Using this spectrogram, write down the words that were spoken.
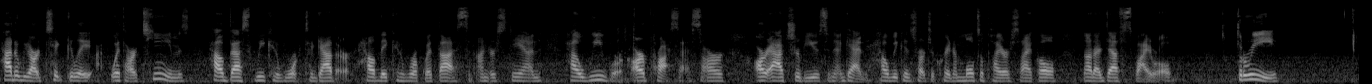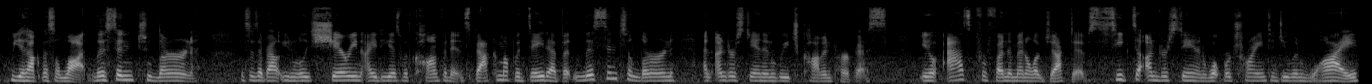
how do we articulate with our teams how best we can work together, how they can work with us, and understand how we work, our process, our, our attributes, and again, how we can start to create a multiplier cycle, not a death spiral. Three, we talk about this a lot listen to learn. This is about you know, really sharing ideas with confidence, back them up with data, but listen to learn and understand and reach common purpose. You know, ask for fundamental objectives. Seek to understand what we're trying to do and why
